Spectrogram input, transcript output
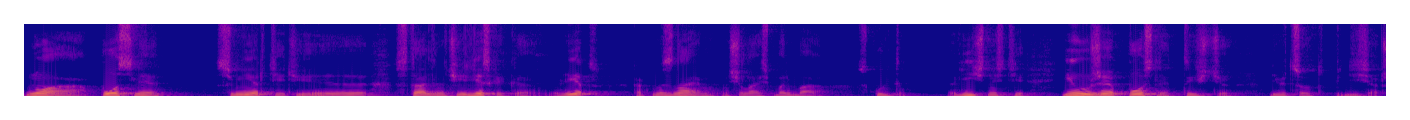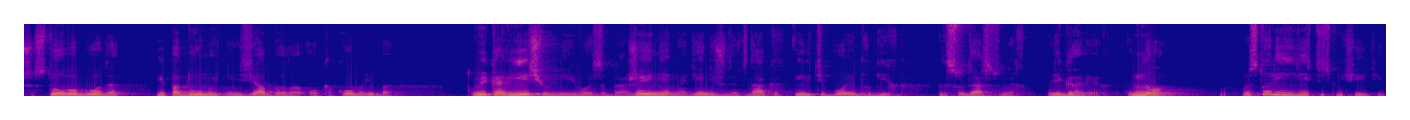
Ну а после смерти э, Сталина, через несколько лет, как мы знаем, началась борьба с культом личности, и уже после 1956 года и подумать нельзя было о каком-либо увековечивании его изображения на денежных знаках или тем более других государственных регалиях. Но в истории есть исключения.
